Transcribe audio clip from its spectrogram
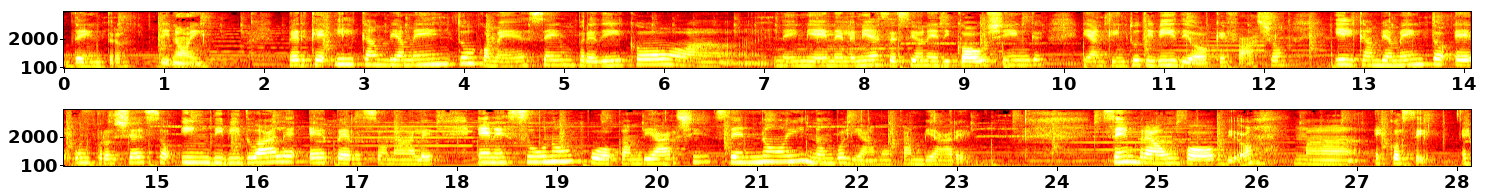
dentro di noi perché il cambiamento, come sempre dico miei, nelle mie sessioni di coaching e anche in tutti i video che faccio, il cambiamento è un processo individuale e personale e nessuno può cambiarci se noi non vogliamo cambiare. Sembra un po' ovvio, ma è così, è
